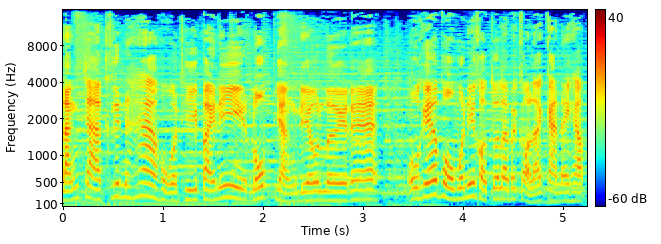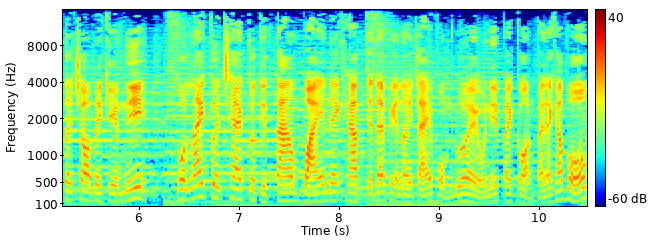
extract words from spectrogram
หลังจากขึ้น5 6นาทีไปนี่ลบอย่างเดียวเลยนะฮะโอเคครับผมวันนี้ขอตัวลาไปก่อนแล้วกันนะครับถ้าชอบในเกมนี้กดไลค์กดแชร์กดติดตามไว้นะครับจะได้เป็นกำลังใจให้ผมด้วยวันนี้ไปก่อนไปแล้วครับผม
